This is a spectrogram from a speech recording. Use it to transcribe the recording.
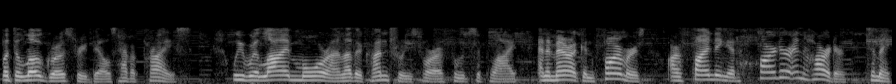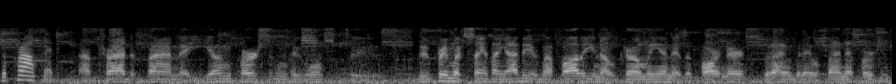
But the low grocery bills have a price. We rely more on other countries for our food supply, and American farmers are finding it harder and harder to make a profit. I've tried to find a young person who wants to do pretty much the same thing I did with my father, you know, come in as a partner, but I haven't been able to find that person.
